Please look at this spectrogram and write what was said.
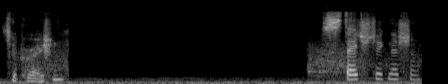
Separation. Stage 2 ignition.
